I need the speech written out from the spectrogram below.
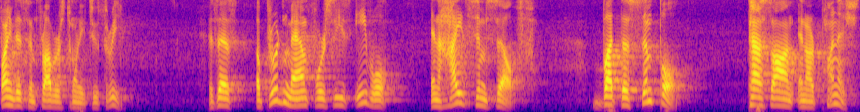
Find this in Proverbs 22 3. It says, A prudent man foresees evil and hides himself, but the simple pass on and are punished.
